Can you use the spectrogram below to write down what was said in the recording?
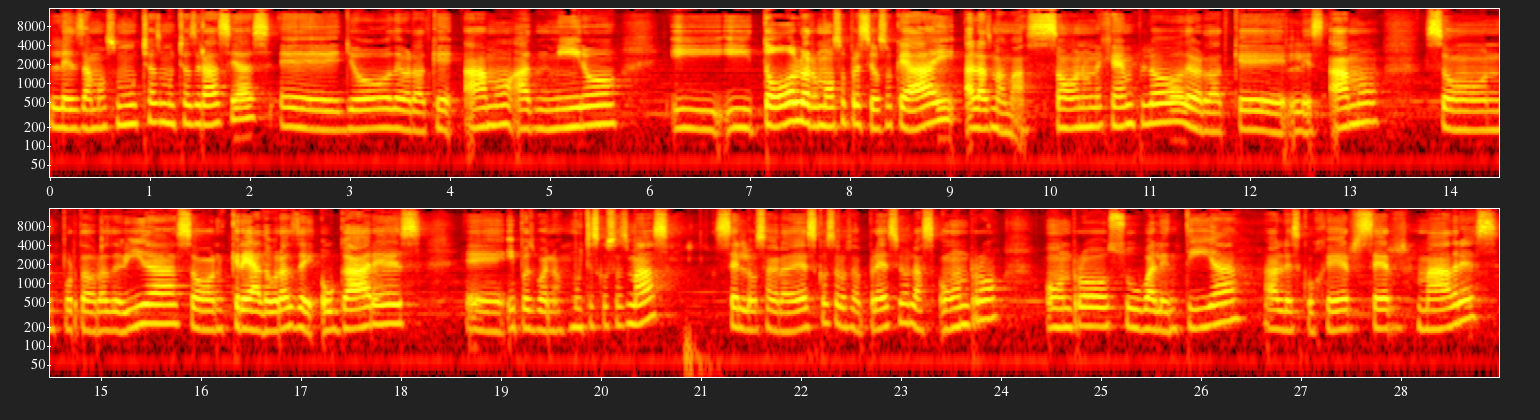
Les damos muchas, muchas gracias. Eh, yo de verdad que amo, admiro y, y todo lo hermoso, precioso que hay a las mamás. Son un ejemplo, de verdad que les amo son portadoras de vida, son creadoras de hogares eh, y pues bueno, muchas cosas más. Se los agradezco, se los aprecio, las honro, honro su valentía al escoger ser madres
